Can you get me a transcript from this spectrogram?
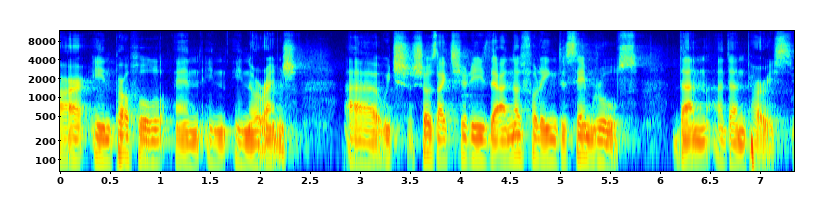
are in purple and in, in orange, uh, which shows actually they are not following the same rules than, uh, than Paris.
